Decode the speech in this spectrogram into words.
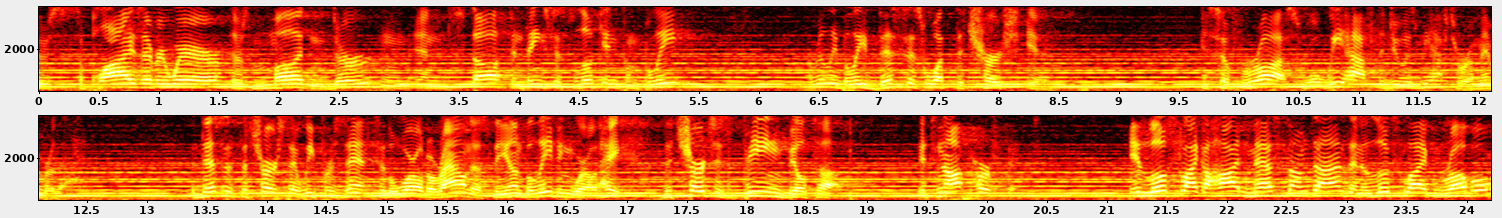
There's supplies everywhere, there's mud and dirt and, and stuff, and things just look incomplete. I really believe this is what the church is. And so for us, what we have to do is we have to remember that. This is the church that we present to the world around us, the unbelieving world. Hey, the church is being built up. It's not perfect. It looks like a hot mess sometimes and it looks like rubble,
